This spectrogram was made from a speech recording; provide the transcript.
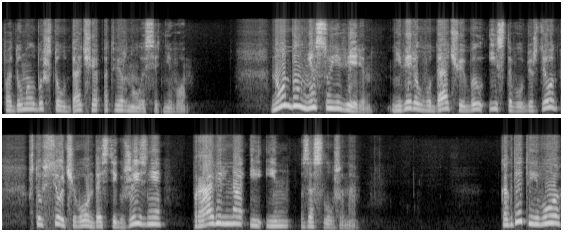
подумал бы, что удача отвернулась от него. Но он был не суеверен, не верил в удачу и был истово убежден, что все, чего он достиг в жизни, правильно и им заслужено. Когда-то его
